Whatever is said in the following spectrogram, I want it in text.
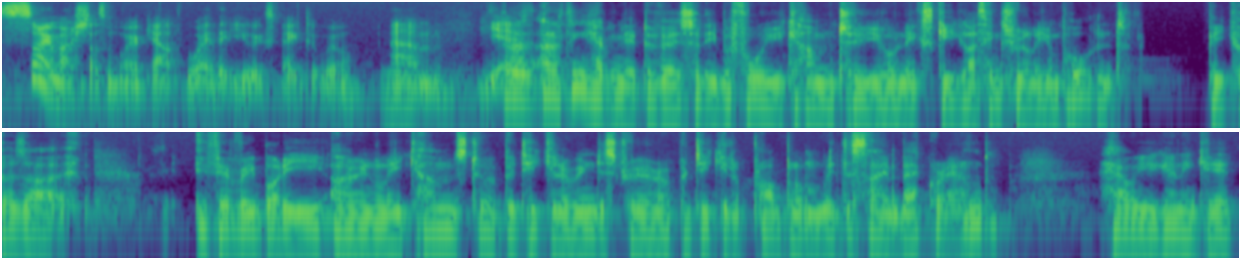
so much doesn't work out the way that you expect it will. Um, yeah. And I, and I think having that diversity before you come to your next gig, I think is really important because I, if everybody only comes to a particular industry or a particular problem with the same background, how are you going to get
